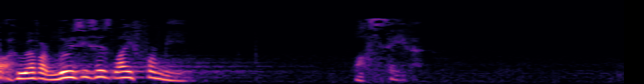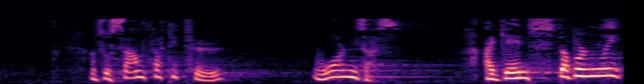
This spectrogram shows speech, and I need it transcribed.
But whoever loses his life for me will save it. And so Psalm 32 warns us against stubbornly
